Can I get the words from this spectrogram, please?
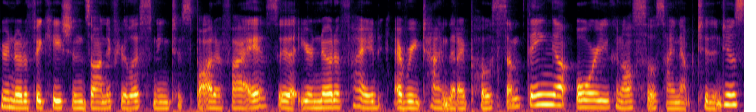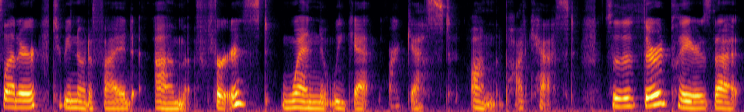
your notifications on if you're listening to Spotify Spotify so that you're notified every time that I post something, or you can also sign up to the newsletter to be notified um, first when we get our guest on the podcast. So, the third players that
